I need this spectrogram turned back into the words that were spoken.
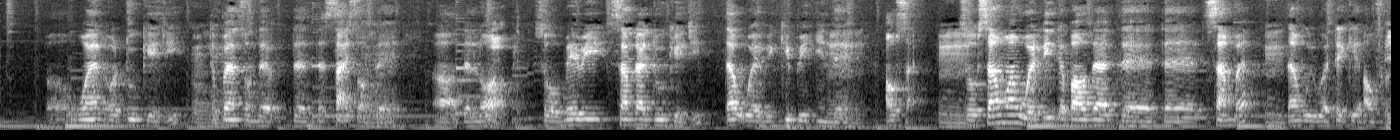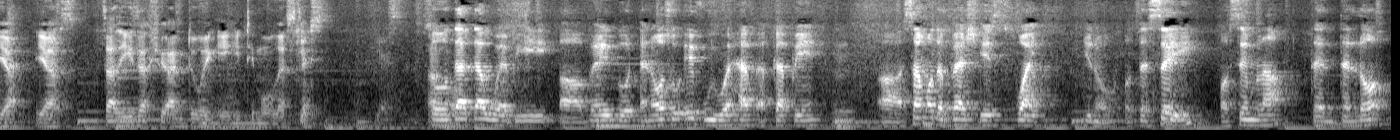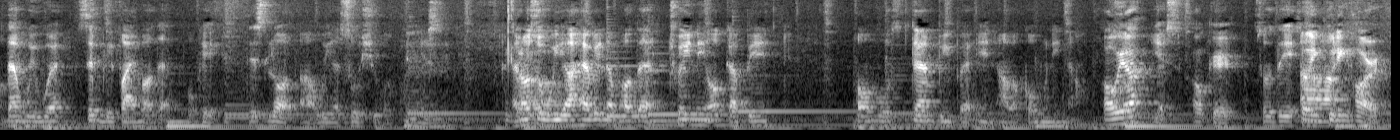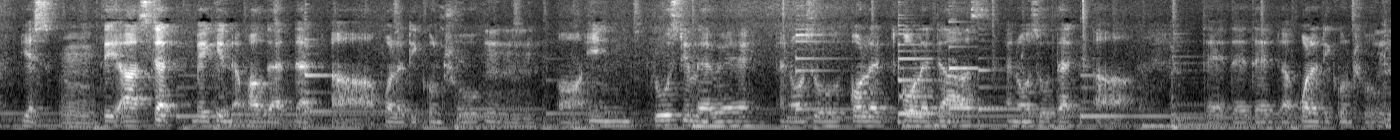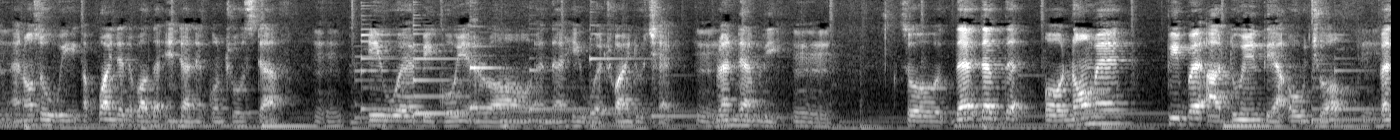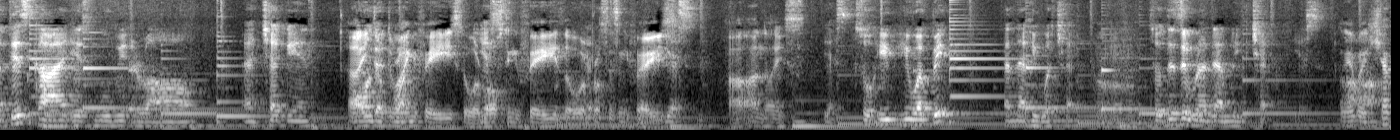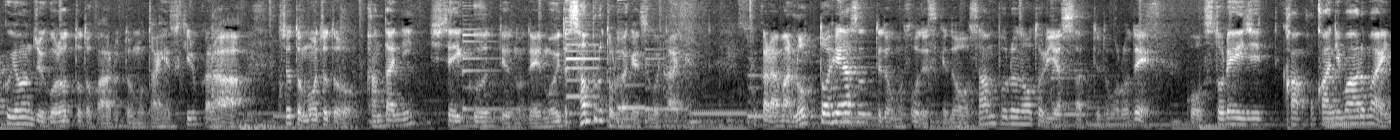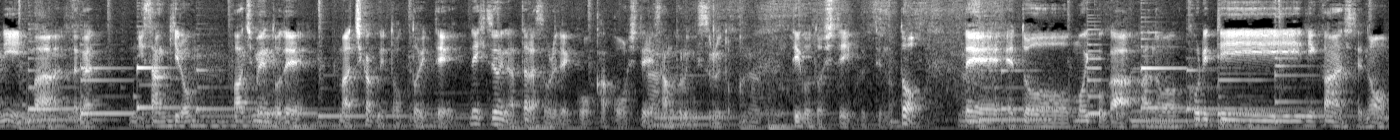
one or two kg, Mhm. depends on the, the, the size of the uh, the lot. So maybe sometimes two kg. That way we keep it in the Mhm. outside. Mhm. So someone will need about that the the sample, Mhm. then we will take it out from yeah that. yeah Yes. that is actually I'm doing in Timor Leste Yes. Yes. So Uh-huh. that that will be uh, very good. And also if we will have a campaign, Mm. uh, some of the batch is quite you know the same or similar. Then the lot, then we will simplify about that. Okay, this lot uh, we are so sure. Yes. And also we are having about that training or campaign almost 10 people in our company now. Oh yeah Yes. okay So they so are including her yes. Mm. They are start making about that that uh, quality control Mm. uh, in roasting level and also collect collectors and also that uh, the the, the uh, quality control Mm. and also we appointed about the internet control staff. Mhm. He will be going around and then he will try to check Mm. randomly. Mm. So that that, that or normal people are doing their own job, Mm. but this guy is moving around and checking Uh, in the the drying phase or Yes. roasting phase or Yes. processing phase. Yes. Ah, nice. Yes. So he he will pick and then he will check. Mm. So this is randomly check. やっぱり Uh, 145ロットとかあるともう大変すぎるからちょっともうちょっと簡単にしていくっていうのでもう言ったらサンプル取るだけですごい大変。だからまあロットを減らすってところもそうですけどサンプルの取りやすさっていうところでこうストレージか他に回る前にまあだから23キロパーチメントで、まあ、近くに取っといてで必要になったらそれでこう加工してサンプルにするとかっていうことをしていくっていうのとで、えっと、もう一個があのクオリティに関しての、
